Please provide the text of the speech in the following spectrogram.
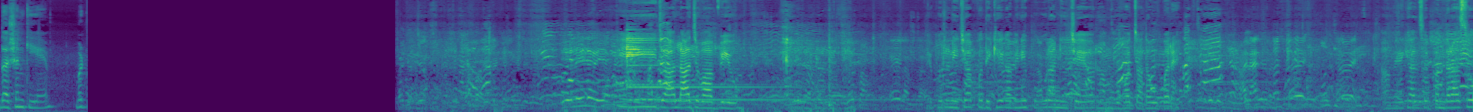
दर्शन किए हैं। बट ये लाजवाब व्यू ये पूरा नीचे आपको दिखेगा भी नहीं, पूरा नीचे है और हम बहुत ज़्यादा ऊपर हैं। मेरे ख्याल से पंद्रह सौ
